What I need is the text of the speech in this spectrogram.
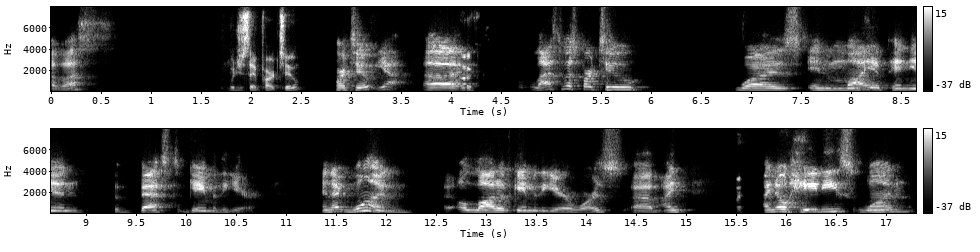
of us. Would you say part two? Part two, yeah. Uh, okay. Last of Us Part Two was, in my opinion, the best game of the year and it won a lot of Game of the Year awards. Um, I I know Hades won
